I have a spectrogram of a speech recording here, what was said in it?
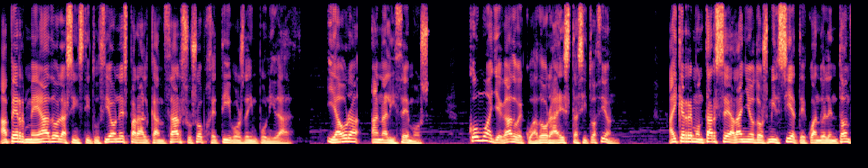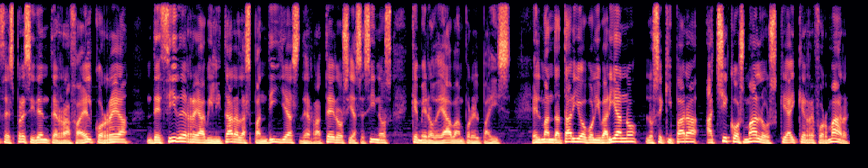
ha permeado las instituciones para alcanzar sus objetivos de impunidad. Y ahora analicemos cómo ha llegado Ecuador a esta situación. Hay que remontarse al año 2007, cuando el entonces presidente Rafael Correa decide rehabilitar a las pandillas de rateros y asesinos que merodeaban por el país. El mandatario bolivariano los equipara a chicos malos que hay que reformar.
